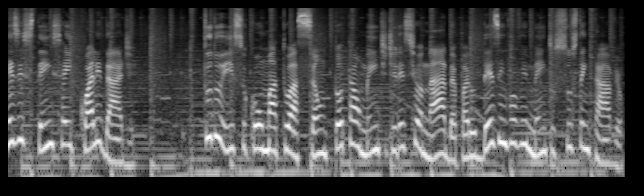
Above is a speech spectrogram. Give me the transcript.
resistência e qualidade. Tudo isso com uma atuação totalmente direcionada para o desenvolvimento sustentável.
